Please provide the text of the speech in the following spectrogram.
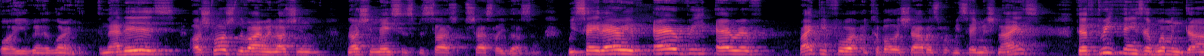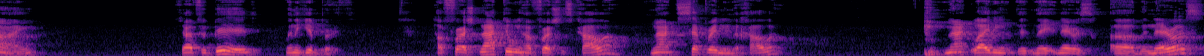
or you're going to learn it. And that is, we say it every, every Erev, right before Kabbalah Shabbos, what we say Mishnayos. There are three things that women die, God forbid, when they give birth. Hafresh, not doing Hafrashas challah, not separating the challah, not lighting the neros, uh, the neros,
